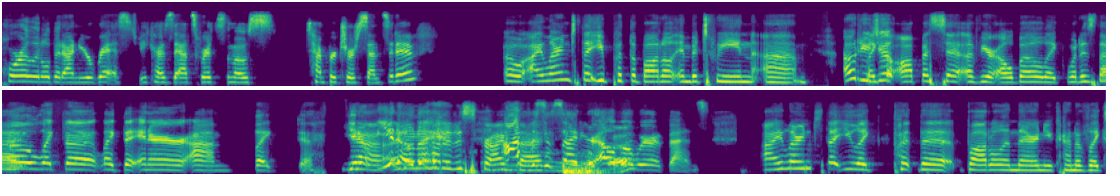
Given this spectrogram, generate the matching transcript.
pour a little bit on your wrist because that's where it's the most temperature sensitive. Oh, I learned that you put the bottle in between. Um, oh, do you like do the opposite of your elbow? Like what is that? Oh, like the like the inner um like uh, you yeah, know you know I don't know how to describe that. Opposite side of your elbow where it bends. I learned that you like put the bottle in there and you kind of like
